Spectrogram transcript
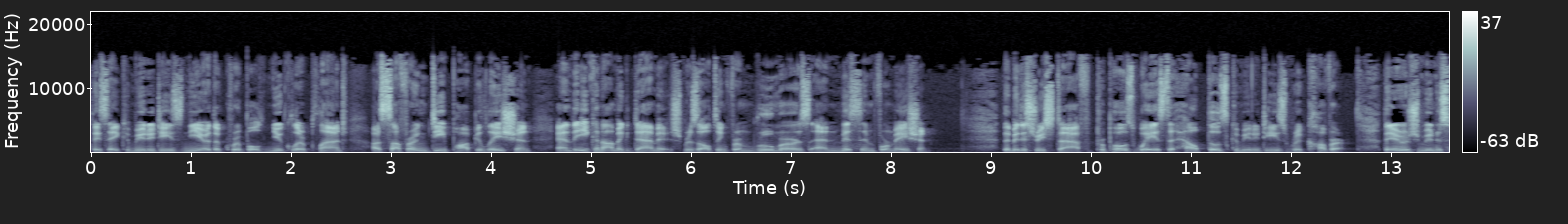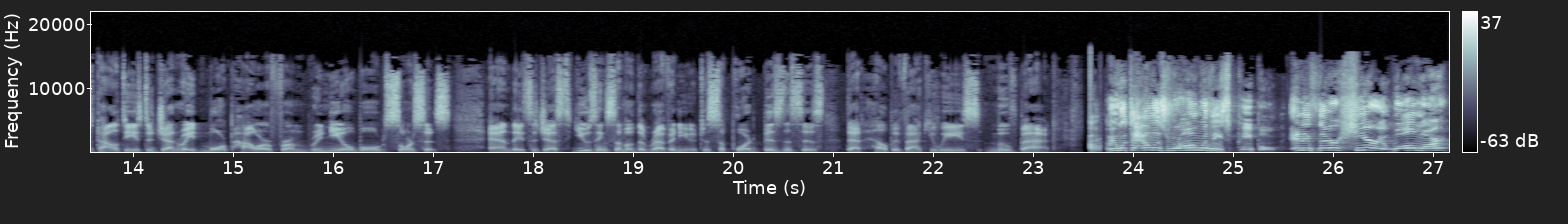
They say communities near the crippled nuclear plant are suffering depopulation and the economic damage resulting from rumors and misinformation. The ministry staff propose ways to help those communities recover. They urge municipalities to generate more power from renewable sources, and they suggest using some of the revenue to support businesses that help evacuees move back. I mean, what the hell is wrong with these people? And if they're here at Walmart,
